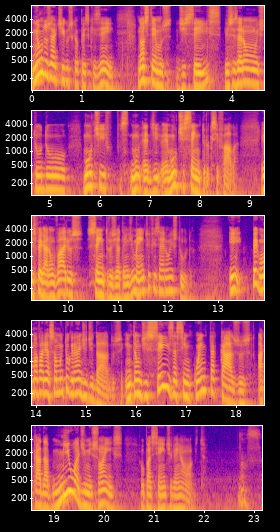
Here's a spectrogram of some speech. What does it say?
Em um dos artigos que eu pesquisei, nós temos de seis, eles fizeram um estudo multi, é, de, é, multicentro, que se fala. Eles pegaram vários centros de atendimento e fizeram um estudo. E pegou uma variação muito grande de dados. Então, de 6 a 50 casos a cada mil admissões, o paciente vem a óbito. Nossa.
